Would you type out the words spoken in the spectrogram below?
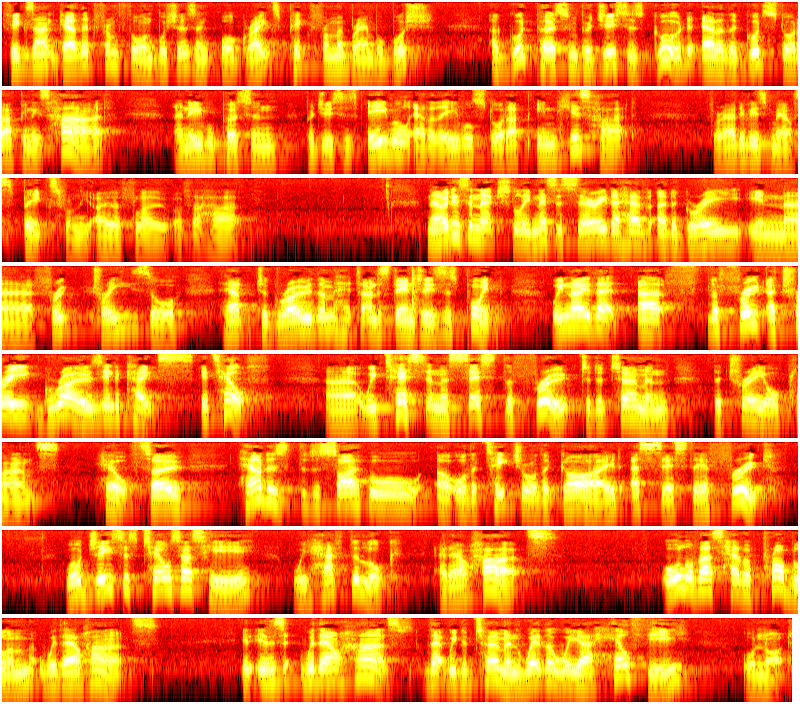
Figs aren't gathered from thorn bushes or grapes picked from a bramble bush. A good person produces good out of the good stored up in his heart. An evil person produces evil out of the evil stored up in his heart. For out of his mouth speaks from the overflow of the heart. Now, it isn't actually necessary to have a degree in uh, fruit trees or how to grow them to understand Jesus' point. We know that uh, the fruit a tree grows indicates its health. Uh, we test and assess the fruit to determine the tree or plant's health. So, how does the disciple uh, or the teacher or the guide assess their fruit? Well, Jesus tells us here we have to look at our hearts. All of us have a problem with our hearts. It is with our hearts that we determine whether we are healthy or not,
